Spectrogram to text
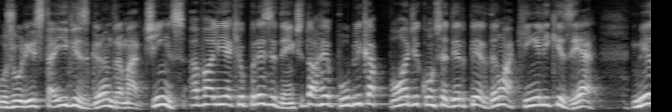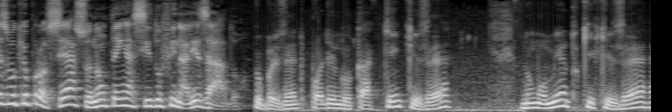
O jurista Ives Gandra Martins avalia que o presidente da República pode conceder perdão a quem ele quiser, mesmo que o processo não tenha sido finalizado. O presidente pode indultar quem quiser, no momento que quiser,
